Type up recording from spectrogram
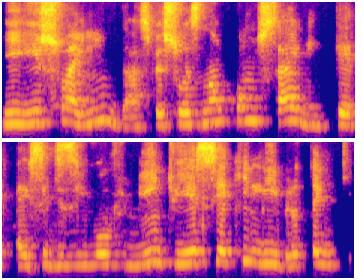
E isso ainda as pessoas não conseguem ter esse desenvolvimento e esse equilíbrio. Eu tenho que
